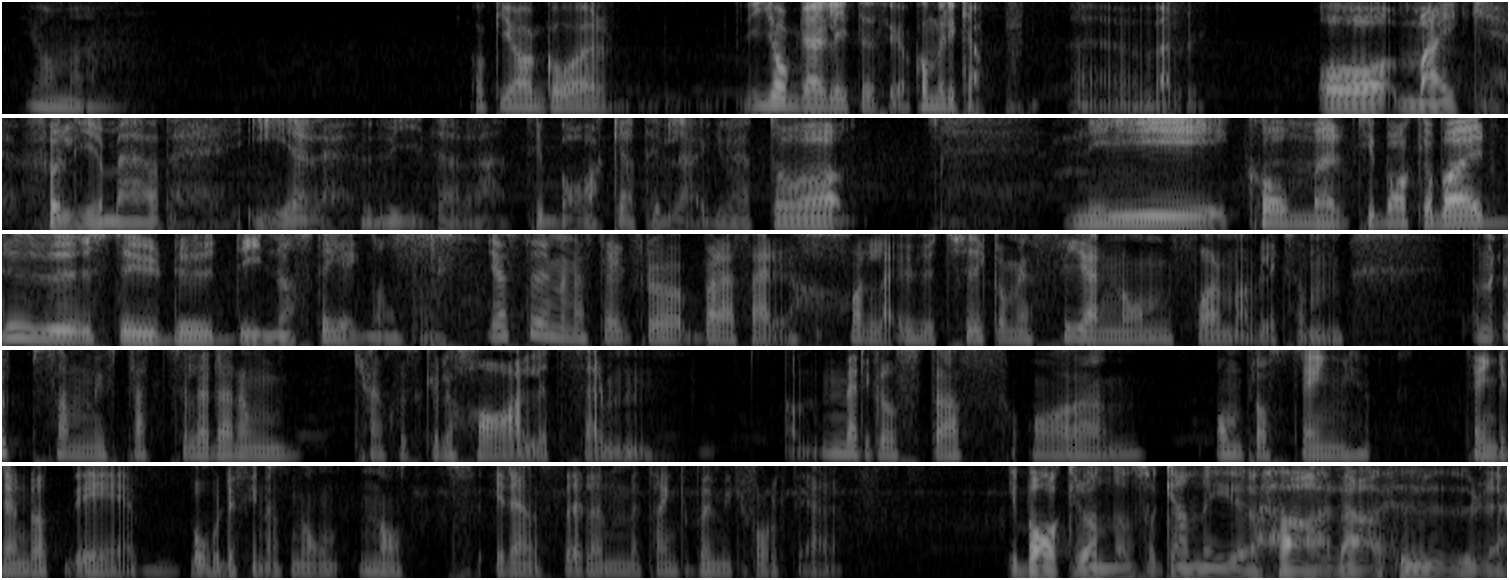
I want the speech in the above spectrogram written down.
Jag med. Och jag går, joggar lite så jag kommer ikapp eh, Valerie. Och Mike följer med er vidare tillbaka till lägret. Och ni kommer tillbaka. Var är du, styr du dina steg någonstans? Jag styr mina steg för att bara så här hålla utkik om jag ser någon form av liksom, ja, men uppsamlingsplats eller där de kanske skulle ha lite så här, mm, medical stuff och um, omplåstring. Tänker ändå att det borde finnas nå- något i den stilen med tanke på hur mycket folk det är. I bakgrunden så kan ni ju höra hur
